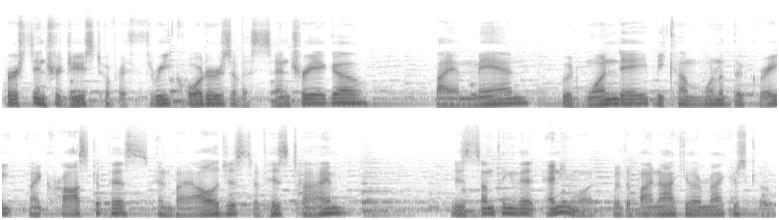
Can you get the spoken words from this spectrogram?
first introduced over three quarters of a century ago by a man who would one day become one of the great microscopists and biologists of his time, is something that anyone with a binocular microscope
